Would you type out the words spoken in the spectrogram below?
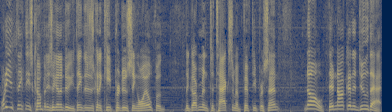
what do you think these companies are going to do? You think they're just going to keep producing oil for the government to tax them at 50%? No, they're not going to do that.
